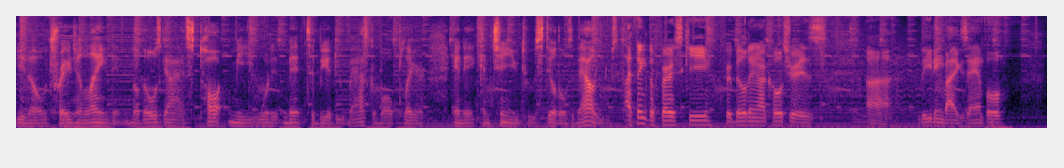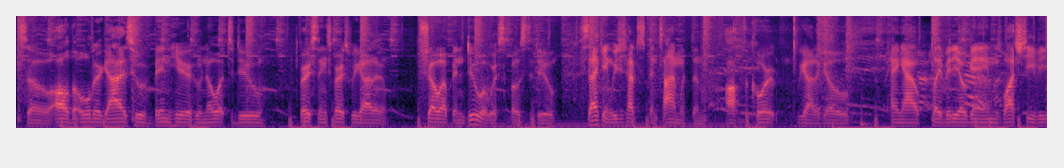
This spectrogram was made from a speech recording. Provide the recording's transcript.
you know, Trajan Langdon. You know, those guys taught me what it meant to be a Duke basketball player, and they continue to instill those values. I think the first key for building our culture is uh, leading by example. So all the older guys who have been here, who know what to do, first things first, we gotta show up and do what we're supposed to do. Second, we just have to spend time with them off the court. We gotta go hang out, play video games, watch TV,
